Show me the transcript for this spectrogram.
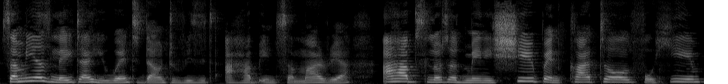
some years later he went down to visit ahab in samaria. Ahab slaughtered many sheep and cattle for him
